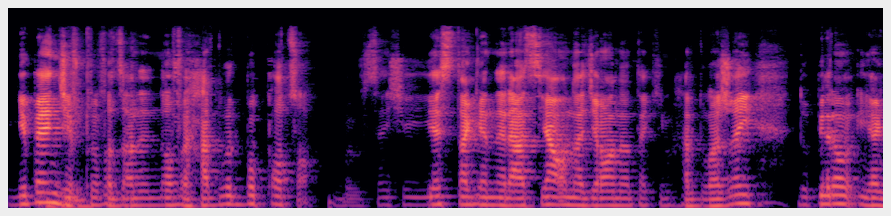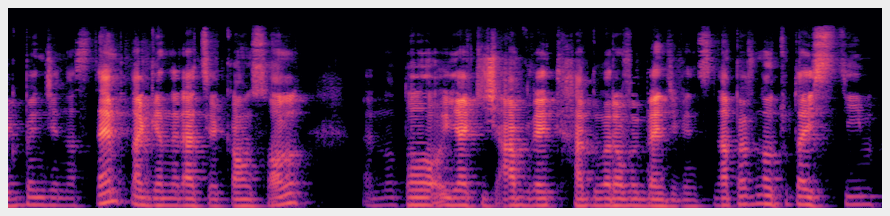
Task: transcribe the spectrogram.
Nie będzie mhm. wprowadzany nowy hardware, bo po co? W sensie jest ta generacja, ona działa na takim hardwareze i dopiero jak będzie następna generacja konsol, no to jakiś upgrade hardware'owy będzie, więc na pewno tutaj Steam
